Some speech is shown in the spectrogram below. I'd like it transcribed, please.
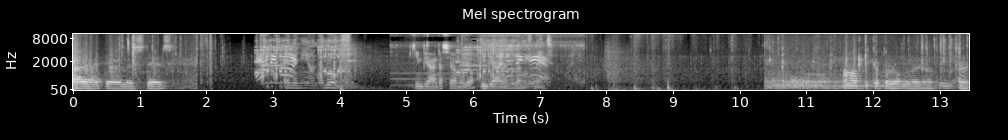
Guy right there on the stairs. Enemy on the move. Team behind us here on the hill. Team behind us. Oh, I picked up the wrong loadout. And uh,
